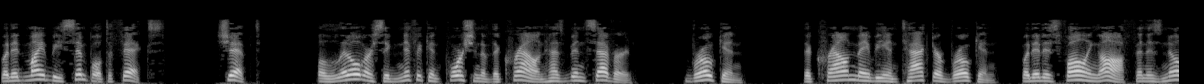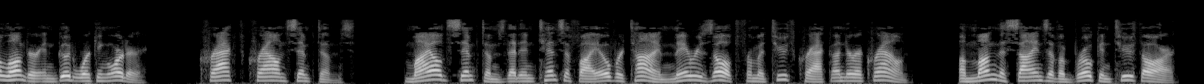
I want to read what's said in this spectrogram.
but it might be simple to fix. Chipped. A little or significant portion of the crown has been severed. Broken. The crown may be intact or broken, but it is falling off and is no longer in good working order. Cracked crown symptoms. Mild symptoms that intensify over time may result from a tooth crack under a crown. Among the signs of a broken tooth are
